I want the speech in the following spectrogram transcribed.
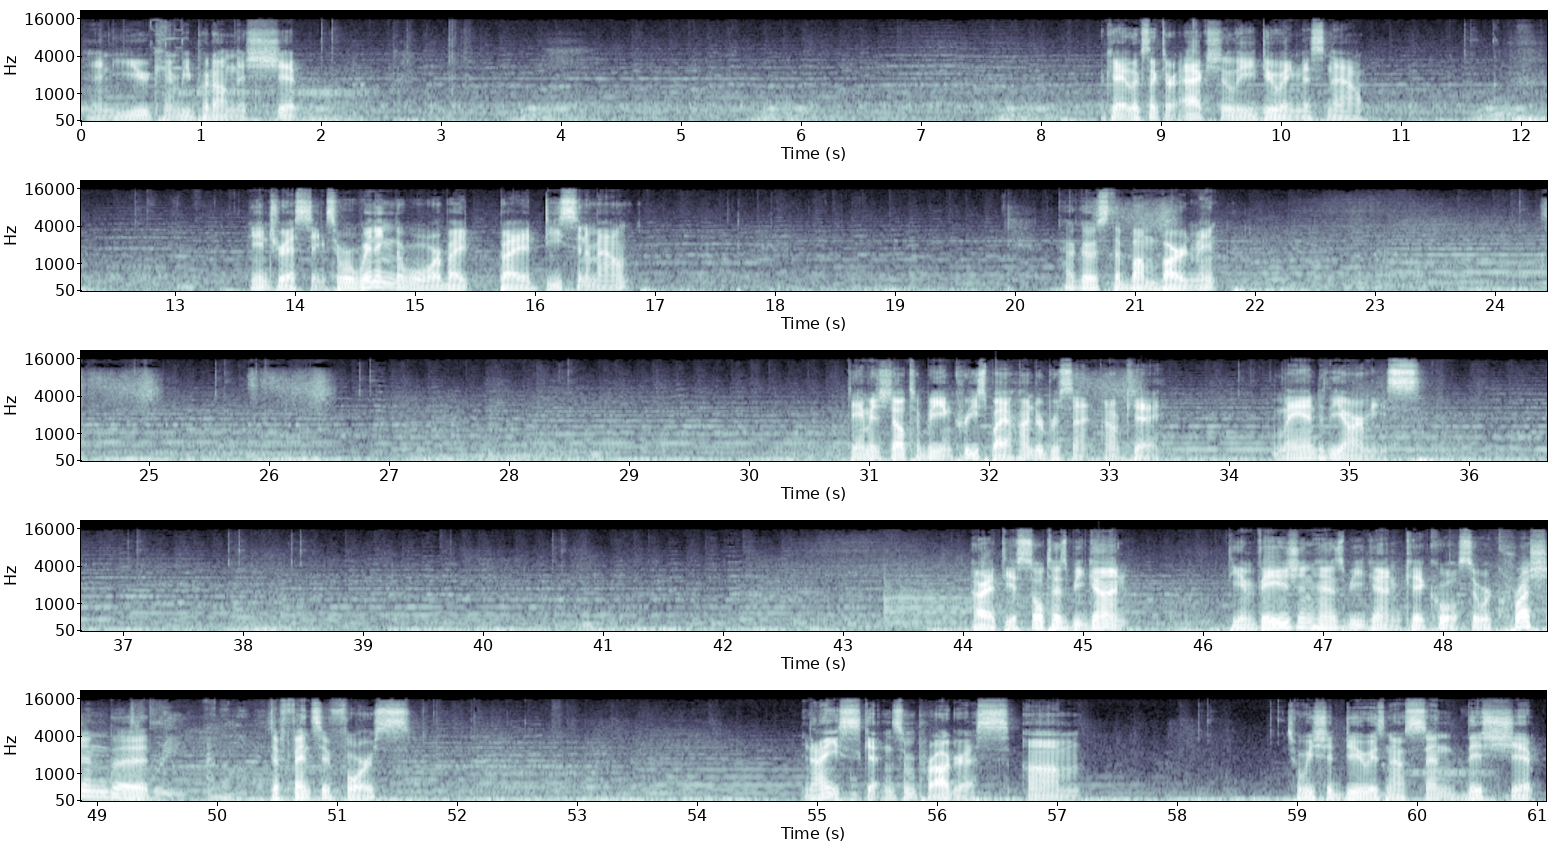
And you can be put on this ship. Okay, it looks like they're actually doing this now. Interesting. So we're winning the war by by a decent amount. How goes the bombardment? Damage dealt will be increased by 100%. Okay. Land the armies. Alright, the assault has begun. The invasion has begun. Okay, cool. So we're crushing the defensive force. Nice, getting some progress. Um, so what we should do is now send this ship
